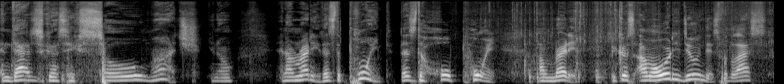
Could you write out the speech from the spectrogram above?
and that is gonna take so much, you know. And I'm ready. That's the point. That's the whole point. I'm ready because I'm already doing this for the last.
